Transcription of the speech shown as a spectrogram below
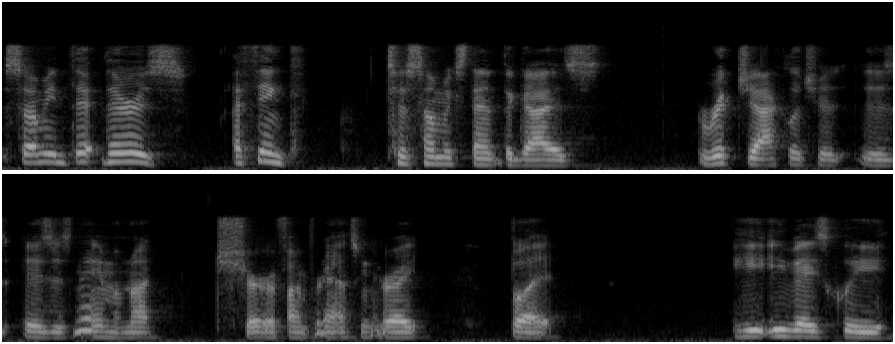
So, I mean, there, there's, I think, to some extent, the guy's Rick Jaklitsch is, is, is his name. I'm not sure if I'm pronouncing it right, but he, he basically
